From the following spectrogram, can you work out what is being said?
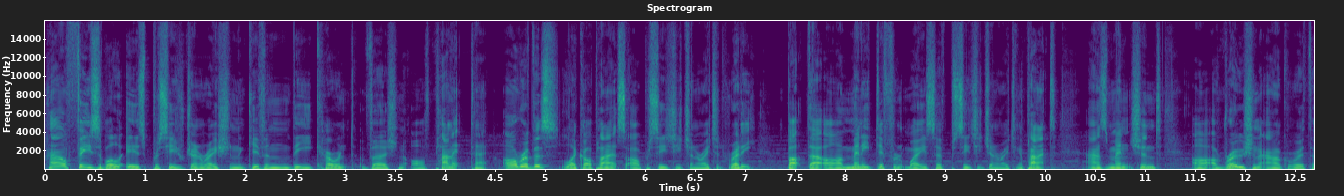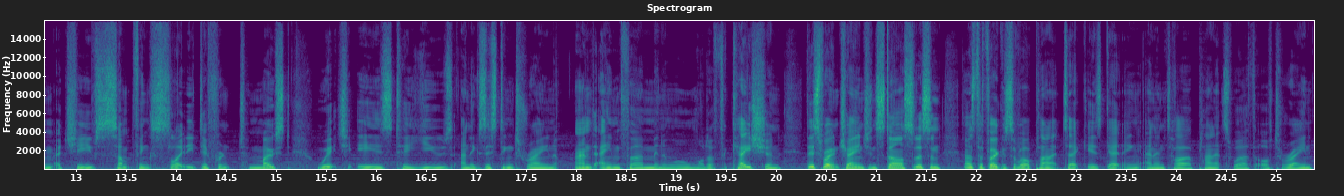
How feasible is procedural generation given the current version of Planet Tech? Our rivers, like our planets, are procedurally generated ready, but there are many different ways of procedurally generating a planet. As mentioned, our erosion algorithm achieves something slightly different to most, which is to use an existing terrain and aim for minimal modification. This won't change in Star Citizen, as the focus of our planet tech is getting an entire planet's worth of terrain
